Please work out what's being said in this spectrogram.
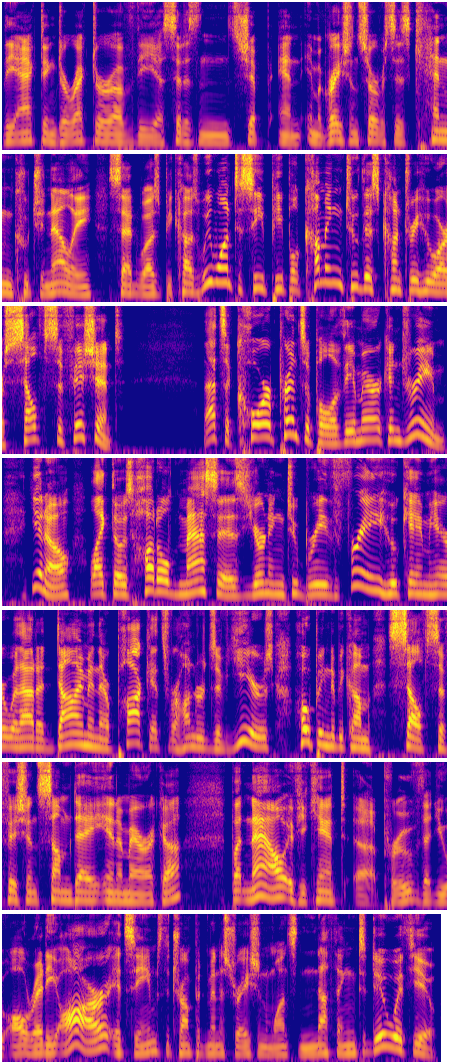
The acting director of the uh, Citizenship and Immigration Services, Ken Cuccinelli, said was because we want to see people coming to this country who are self sufficient. That's a core principle of the American dream. You know, like those huddled masses yearning to breathe free who came here without a dime in their pockets for hundreds of years, hoping to become self sufficient someday in America. But now, if you can't uh, prove that you already are, it seems the Trump administration wants nothing to do with you.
